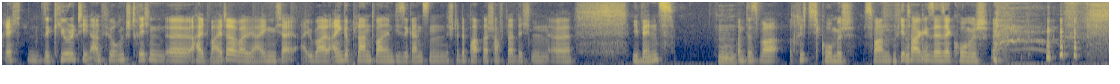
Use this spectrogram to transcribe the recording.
rechten Security in Anführungsstrichen äh, halt weiter, weil wir eigentlich ja überall eingeplant waren in diese ganzen städtepartnerschaftlichen äh, Events. Hm. Und das war richtig komisch. Es waren vier Tage sehr, sehr komisch.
